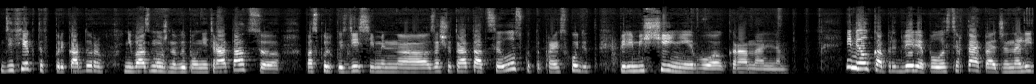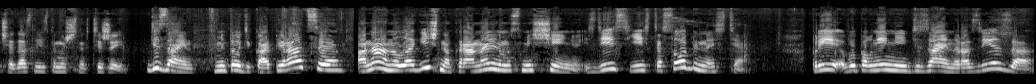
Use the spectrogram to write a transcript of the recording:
дефекты, при которых невозможно выполнить ротацию, поскольку здесь именно за счет ротации лоскута происходит перемещение его коронально. И мелкое преддверие полости рта, опять же, наличие да, слизисто-мышечных тяжей. Дизайн, методика операции, она аналогична корональному смещению. Здесь есть особенности при выполнении дизайна разреза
